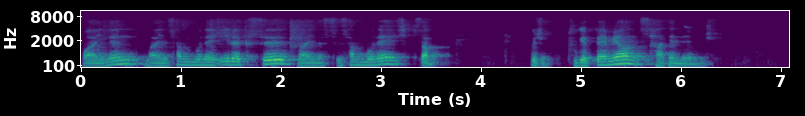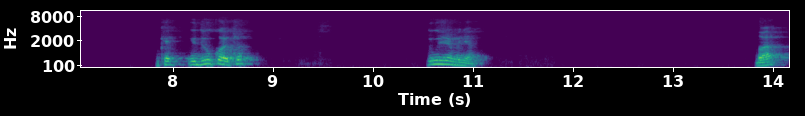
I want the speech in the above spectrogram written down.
y는 마이너스 3분의 1x 마이너스 3분의 13. 그죠? 두 개 빼면 4겠네요. 그죠? 오케이? 이거 누구 거였죠? 누구 질문이야? 너야?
